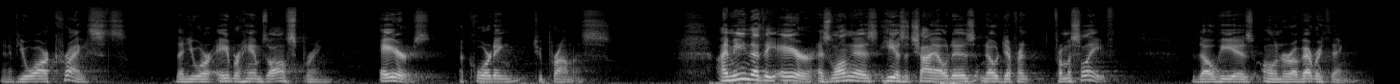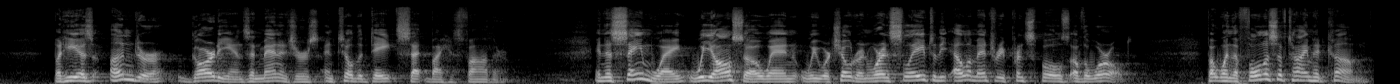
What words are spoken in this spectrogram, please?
And if you are Christ's, then you are Abraham's offspring, heirs according to promise. I mean that the heir, as long as he is a child, is no different from a slave, though he is owner of everything. But he is under guardians and managers until the date set by his father. In the same way, we also, when we were children, were enslaved to the elementary principles of the world. But when the fullness of time had come,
